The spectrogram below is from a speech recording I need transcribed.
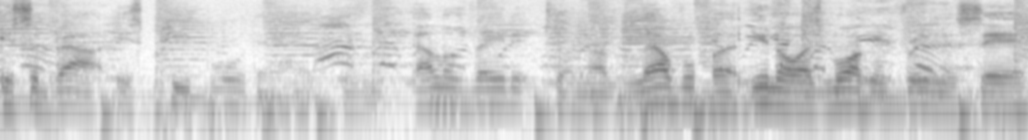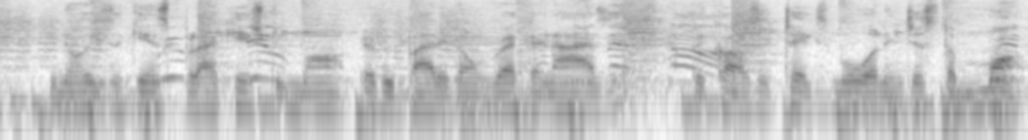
It's about its people that have been elevated to another level. But you know, as Morgan Freeman said, you know, he's against Black History Month. Everybody don't recognize it because it takes more than just a month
